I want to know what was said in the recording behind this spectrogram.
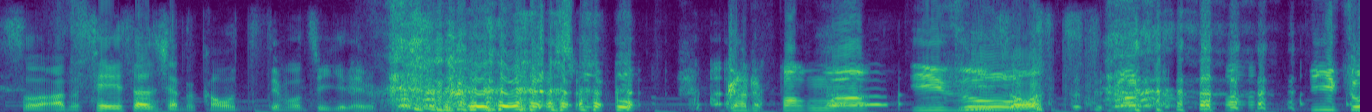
そう、あの、生産者の顔っつって持ちきれる。ガルパンはいいぞいいぞっつって。いいぞ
